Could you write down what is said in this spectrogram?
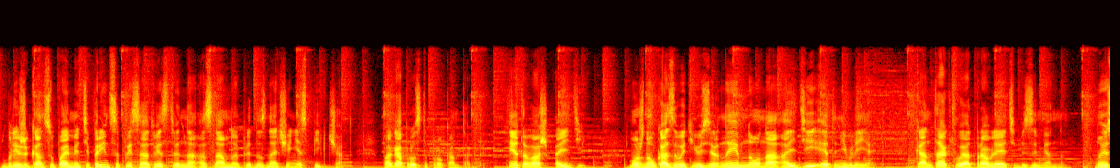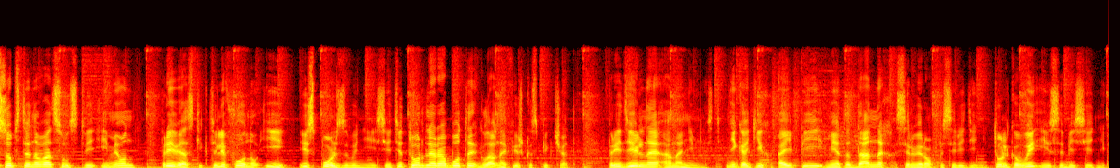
Ближе к концу поймете принцип и, соответственно, основное предназначение SpeakChat. Пока просто про контакты. Это ваш ID. Можно указывать юзернейм, но на ID это не влияет. Контакт вы отправляете безымянным. Ну и собственно в отсутствии имен, привязки к телефону и использовании сети Tor для работы главная фишка SpeakChat. Предельная анонимность. Никаких IP, метаданных, серверов посередине. Только вы и собеседник.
